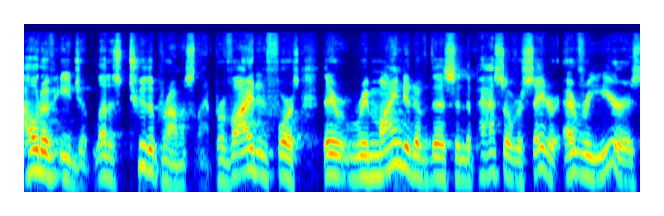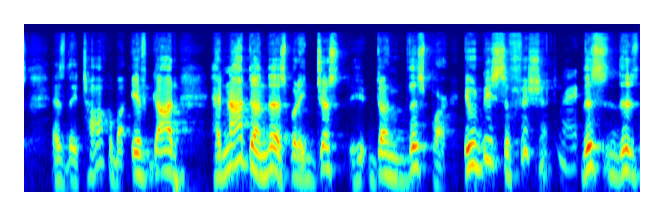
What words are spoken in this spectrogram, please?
out of Egypt, led us to the promised land, provided for us. They're reminded of this in the Passover Seder every year as, as they talk about if God had not done this, but he just done this part, it would be sufficient. Right. This this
